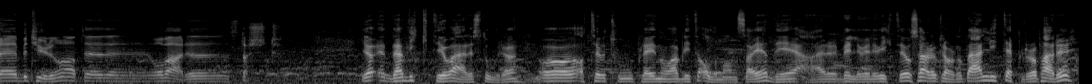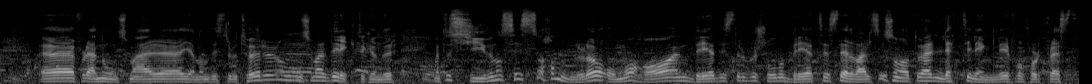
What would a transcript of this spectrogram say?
Det, betyr det noe at, uh, å være størst? Ja, Det er viktig å være store. Og At TV2 Play nå er blitt allemannseie, det er veldig veldig viktig. Og så er det jo klart at det er litt epler og pærer. Eh, for det er noen som er eh, gjennom distributører, og noen som er direktekunder. Men til syvende og sist så handler det om å ha en bred distribusjon og bred tilstedeværelse, sånn at du er lett tilgjengelig for folk flest.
